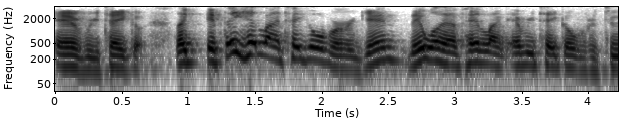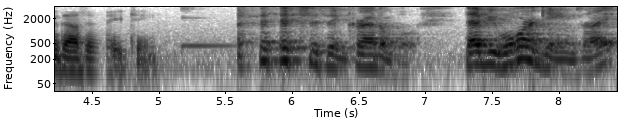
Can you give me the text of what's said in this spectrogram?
every takeover. Like if they headline takeover again, they will have headline every takeover for 2018. it's just incredible. That'd be War Games, right?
